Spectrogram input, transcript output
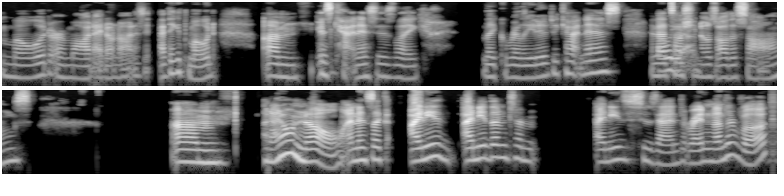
mode or mod, I don't know how to say. I think it's mode. Um, is Katniss is like like related to Katniss, and Oh that's how she knows all the songs. Um, but I don't know. And it's like I need I need them to I need Suzanne to write another book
